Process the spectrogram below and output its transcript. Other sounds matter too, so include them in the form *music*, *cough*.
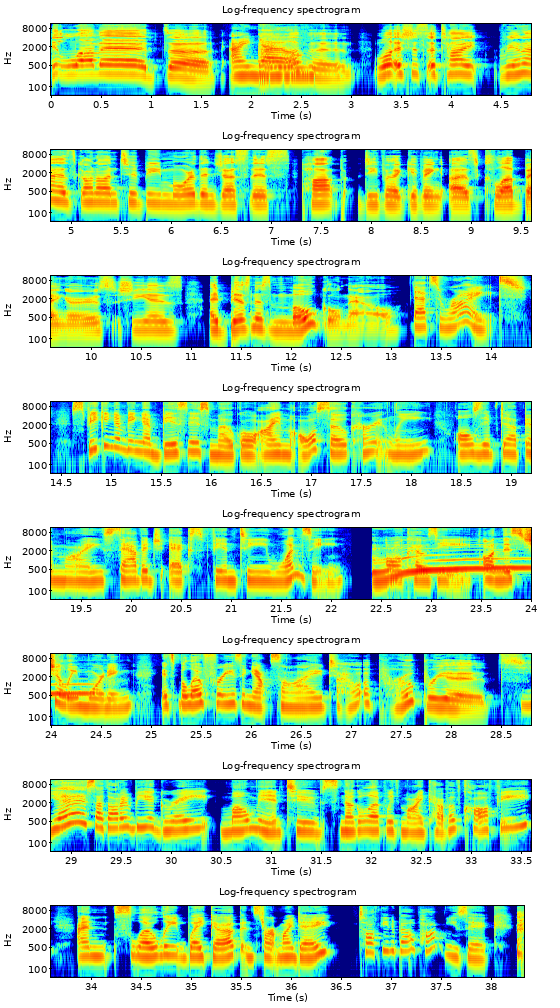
I love it. Uh, I know. I love it. Well, it's just a tight. Rihanna has gone on to be more than just this pop diva giving us club bangers. She is a business mogul now. That's right. Speaking of being a business mogul, I'm also currently all zipped up in my Savage X Fenty onesie, all cozy on this chilly morning. It's below freezing outside. How appropriate. Yes, I thought it'd be a great moment to snuggle up with my cup of coffee and slowly wake up and start my day talking about pop music. *laughs*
